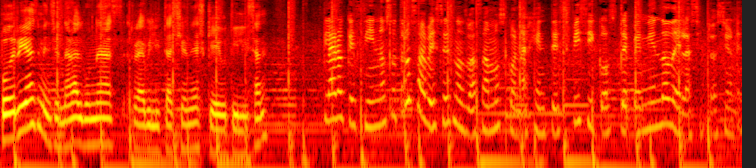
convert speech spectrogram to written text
¿Podrías mencionar algunas rehabilitaciones que utilizan? Claro que sí, nosotros a veces nos basamos con agentes físicos dependiendo de las situaciones.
